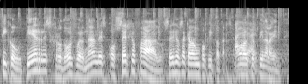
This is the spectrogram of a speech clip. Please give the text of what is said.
Fico Gutiérrez, Rodolfo Hernández o Sergio Fajardo. Sergio se ha quedado un poquito atrás. Vamos a ver qué opina la gente.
